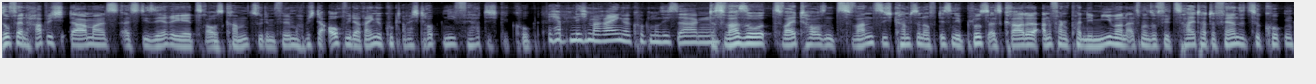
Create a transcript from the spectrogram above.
Insofern habe ich damals, als die Serie jetzt rauskam zu dem Film, habe ich da auch wieder reingeguckt, aber ich glaube nie fertig geguckt. Ich habe nicht mal reingeguckt, muss ich sagen. Das war so 2020 kam es dann auf Disney Plus, als gerade Anfang Pandemie war, als man so viel Zeit hatte, Fernsehen zu gucken.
